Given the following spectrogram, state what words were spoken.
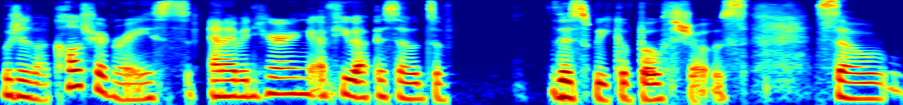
which is about culture and race. And I've been hearing a few episodes of this week of both shows. So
